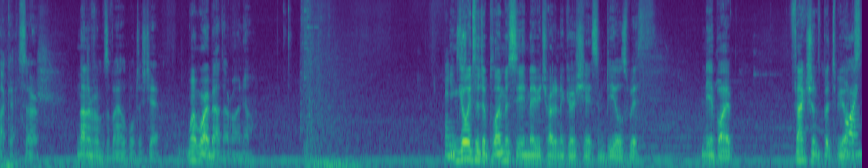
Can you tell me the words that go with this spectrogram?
Okay, so none of them's available just yet. Won't worry about that right now. And you can go into diplomacy and maybe try to negotiate some deals with nearby factions, but to be honest,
